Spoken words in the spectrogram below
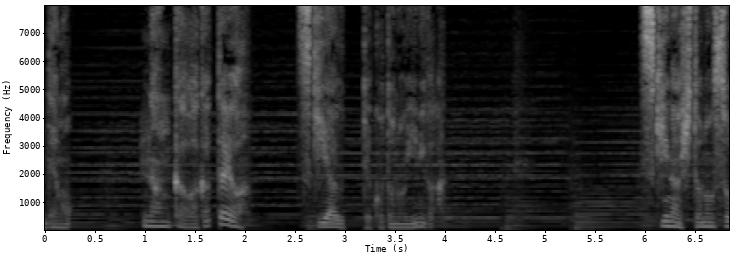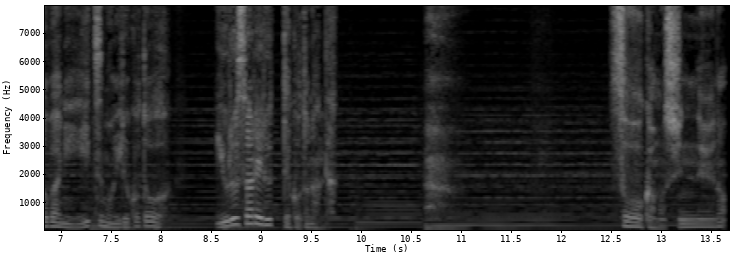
でもなんか分かったよ。付き合うってことの意味が。好きな人のそばにいつもいることを許されるってことなんだ。そうかもしんねえな。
